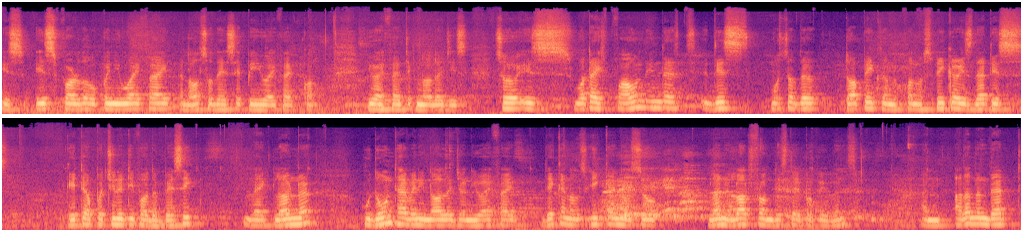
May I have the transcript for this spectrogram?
is is for the Open UI5 and also the SAP UI5Con, UI5 technologies. So is what I found in that this most of the topics and from the speaker is that is great opportunity for the basic like learner who don't have any knowledge on UI5. They can also he can also learn a lot from this type of events and other than that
